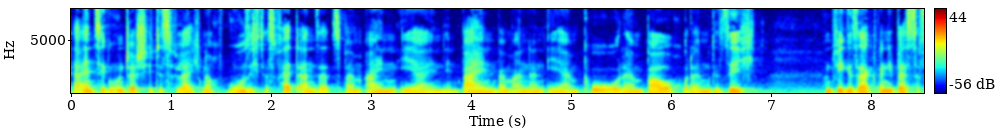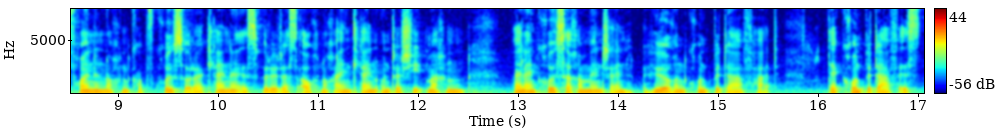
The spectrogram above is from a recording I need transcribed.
Der einzige Unterschied ist vielleicht noch, wo sich das Fett ansetzt. Beim einen eher in den Beinen, beim anderen eher im Po oder im Bauch oder im Gesicht. Und wie gesagt, wenn die beste Freundin noch ein Kopf größer oder kleiner ist, würde das auch noch einen kleinen Unterschied machen, weil ein größerer Mensch einen höheren Grundbedarf hat. Der Grundbedarf ist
